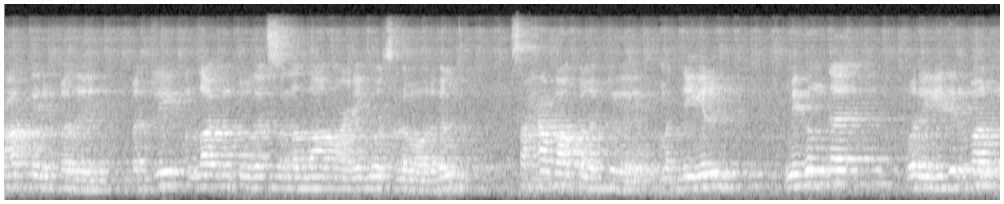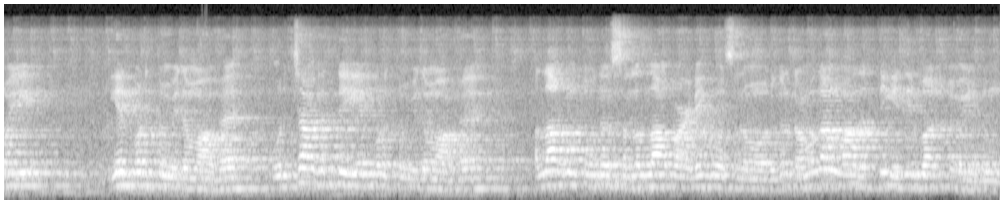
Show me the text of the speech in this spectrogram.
காத்திருப்பது பற்றி அல்லாஹின் தூதர் ஸல்லல்லாஹு அலைஹி செல்லும் அவர்கள் சஹாபாக்களுக்கு மத்தியில் மிகுந்த ஒரு எதிர்பார்ப்பை ஏற்படுத்தும் விதமாக உற்சாகத்தை ஏற்படுத்தும் விதமாக அல்லாஹும் தூதர் சல்லல்லாஹ் அலைஹி வஸல்லம் அவர்கள் ரமதான் மாதத்தை எதிர்பார்க்க வேண்டும்.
